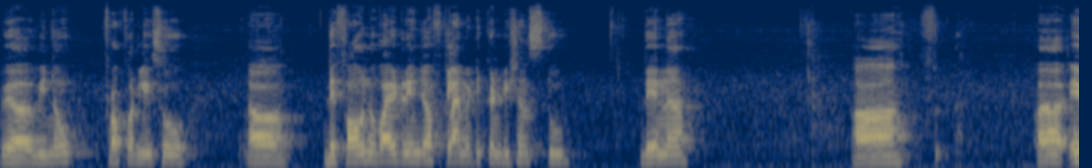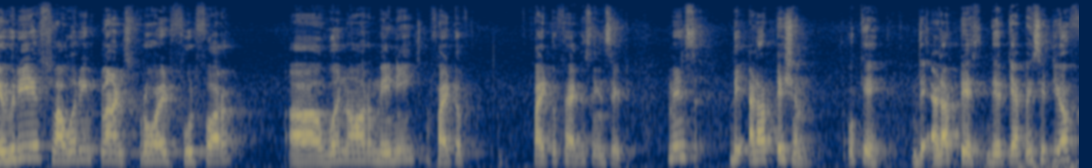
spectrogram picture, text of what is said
uh, we know properly. So uh, they found a wide range of climatic conditions too. Then uh, uh, uh, every flowering plants provide food for one or many phyto phytophagous insect. Means the adaptation okay the adaptation their capacity of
